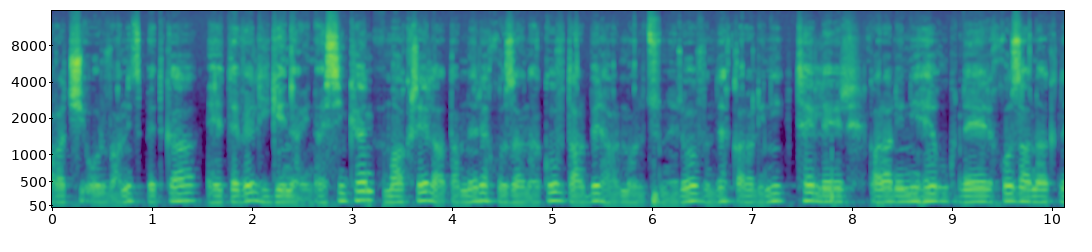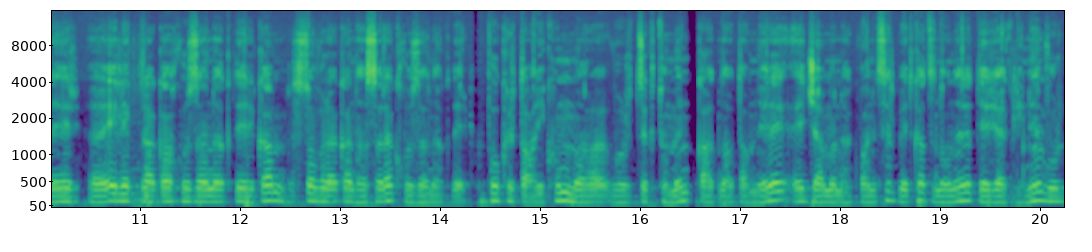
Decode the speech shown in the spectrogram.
առաջի օրվանից պետքա հետևել հիգիենային, այսինքն մաքրել ատամները խոզանակով տարբեր հարմարություններով, այնտեղ կարա լինի թելեր, կարա լինի հեղուկներ, խոզանակներ, էլեկտրական խոզանակներ կամ սովորական հասարակ խոզանակներ։ Փոքր տարիքում, որ ցկտում են կատնատամները, այդ ժամանակվանից էլ պետքա ծնողները տեղյակ լինեն, որ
